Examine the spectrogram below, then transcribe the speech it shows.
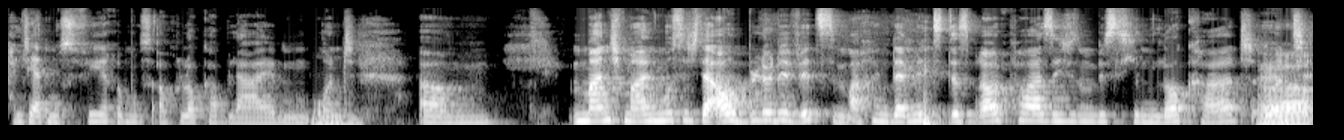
halt die Atmosphäre muss auch locker bleiben. Mhm. Und ähm, manchmal muss ich da auch blöde Witze machen, damit das Brautpaar sich so ein bisschen lockert. Ja. Und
